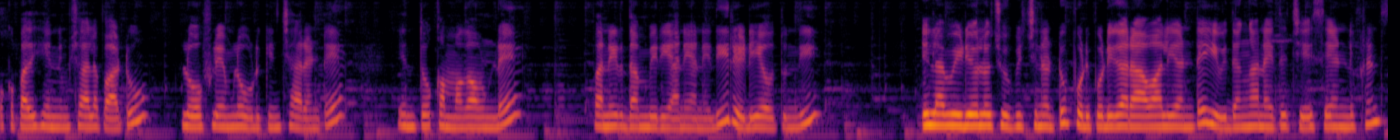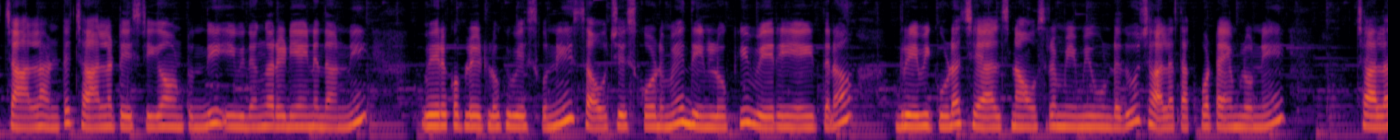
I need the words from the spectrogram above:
ఒక పదిహేను నిమిషాల పాటు లో ఫ్లేమ్లో ఉడికించారంటే ఎంతో కమ్మగా ఉండే పన్నీర్ దమ్ బిర్యానీ అనేది రెడీ అవుతుంది. ఇలా వీడియోలో చూపించినట్టు పొడి పొడిగా రావాలి అంటే ఈ విధంగానైతే చేసేయండి ఫ్రెండ్స్. చాలా అంటే చాలా టేస్టీగా ఉంటుంది. ఈ విధంగా రెడీ అయిన దాన్ని వేరొక ప్లేట్లోకి వేసుకొని సర్వ్ చేసుకోవడమే దీనిలోకి వేరే ఏ ఇతర గ్రేవీ కూడా చేయాల్సిన అవసరం ఏమీ ఉండదు. చాలా తక్కువ టైంలోనే చాలా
